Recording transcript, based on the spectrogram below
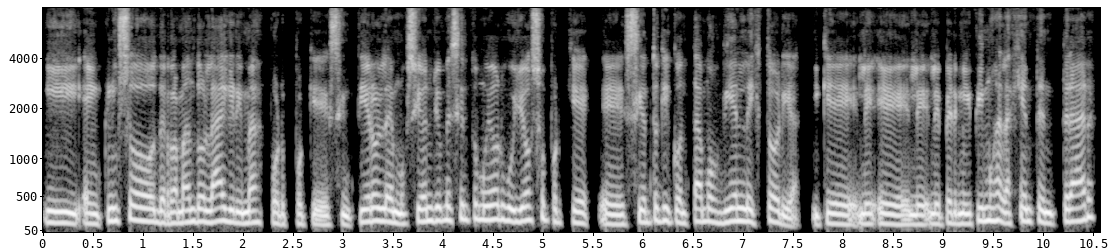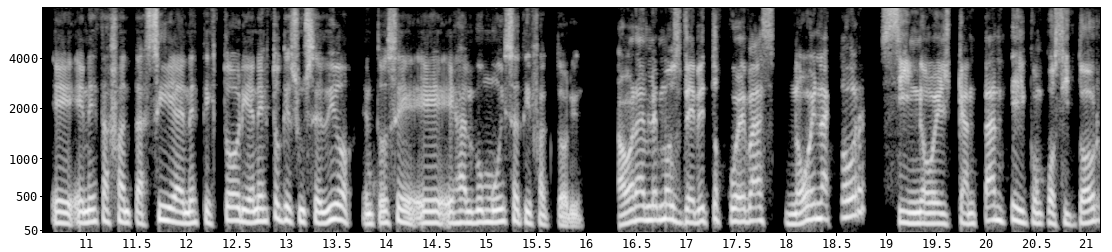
y, e incluso derramando lágrimas por, porque sintieron la emoción, yo me siento muy orgulloso porque eh, siento que contamos bien la historia y que le, eh, le, permitimos a la gente entrar eh, en esta fantasía, en esta historia, en esto que sucedió. Entonces es algo muy satisfactorio. Ahora hablemos de Beto Cuevas, no el actor, sino el cantante y compositor.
